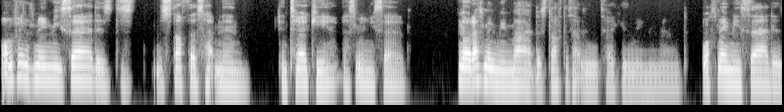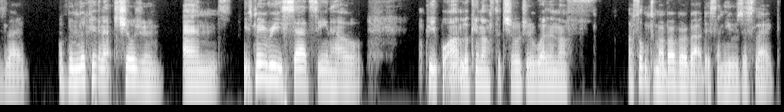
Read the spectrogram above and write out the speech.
One thing's made me sad is this, the stuff that's happening in Turkey. That's made me sad. No, that's made me mad. The stuff that's happening in Turkey has made me mad. What's made me sad is like I've been looking at children and it's been really sad seeing how people aren't looking after children well enough. I was talking to my brother about this and he was just like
